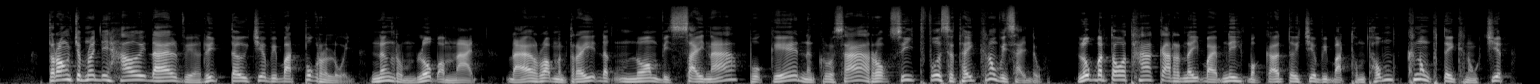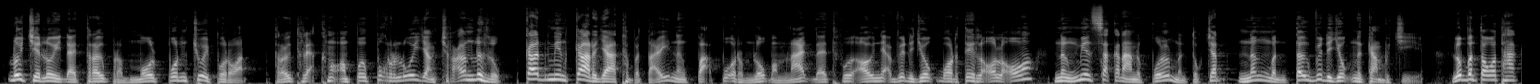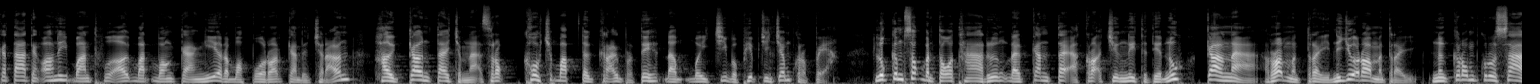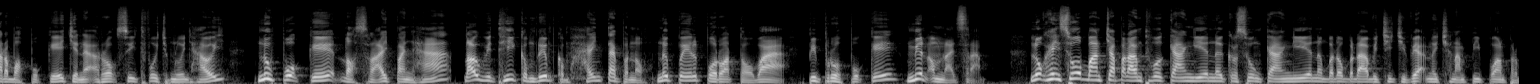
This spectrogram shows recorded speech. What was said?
ត្រង់ចំណុចនេះហើយដែលវារីកទៅជាវិបត្តិពុករលួយ និងរំលោភអំណាច ដែលរដ្ឋមន្ត្រីដឹកនាំវិស័យណាពួកគេនឹងគ្រួសាររកស៊ីធ្វើសេដ្ឋីក្នុងវិស័យនោះលោកបន្តថាករណីបែបនេះបង្កើតទៅជាវិបត្តិធំធំក្នុងផ្ទៃក្នុងជាតិដូចជាលុយដែលត្រូវប្រមូលពន្ធជួយពលរដ្ឋត្រូវធ្លាក់ក្នុងអំពើពុករលួយយ៉ាងច្រើនលើសលប់កើតមានការិយាធិបតេយ្យនិងបកពួករំលោភអំណាចដែលធ្វើឲ្យអ្នកវិនិយោគបរទេសល្អៗនិងមានសក្តានុពលមិនទុកចិត្តនិងមិនទៅវិនិយោគនៅកម្ពុជា។ លោកបន្តថាកត្តាទាំងអស់នេះបានធ្វើឲ្យបាត់បង់ការងាររបស់ពលរដ្ឋកាន់តែច្រើនហើយកើនតែចំណាក់ស្រុកខុសច្បាប់ទៅក្រៅប្រទេសដើម្បីជីវភាពចិញ្ចឹមក្រពះលោកកឹមសុខបន្តថារឿងដែលកាន់តែអាក្រក់ជាងនេះទៅទៀតនោះកាលណារដ្ឋមន្ត្រីនាយករដ្ឋមន្ត្រីនិងក្រុមគ្រួសាររបស់ពួកគេជាអ្នករកស៊ីធ្វើជំនួញហើយនោះពួកគេដោះស្រាយបញ្ហាដោយវិធីគម្រាមកំហែងតែប៉ុណ្ណោះនៅពេលពលរដ្ឋតវ៉ាពីព្រោះពួកគេមានអំណាចស្រាប់ លោកហេងសួរបានចាប់ផ្ដើមធ្វើការងារនៅក្រសួងការងារនិងបណ្ដុះបណ្ដាលវិជ្ជាជីវៈនៅឆ្នាំ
